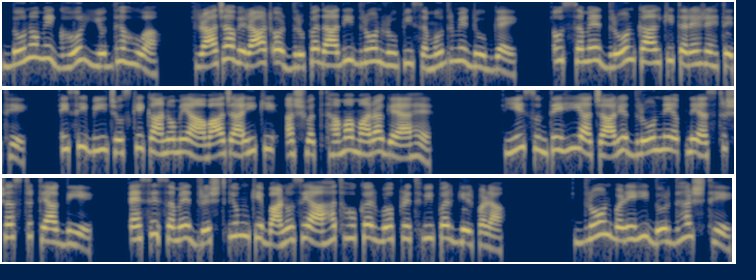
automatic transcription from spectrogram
दोनों में घोर युद्ध हुआ। राजा विराट और द्रुपद आदि द्रोण रूपी समुद्र में डूब गए। उस समय द्रोण काल की तरह रहते थे। इसी बीच उसके कानों में आवाज़ आई कि, अश्वत्थामा मारा गया है। ये सुनते ही आचार्य द्रोण ने अपने अस्त्र शस्त्र त्याग दिए। ऐसे समय दृष्टुम के बाणों से आहत होकर वह पृथ्वी पर गिर पड़ा। द्रोण बड़े ही दुर्धर्ष थे।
